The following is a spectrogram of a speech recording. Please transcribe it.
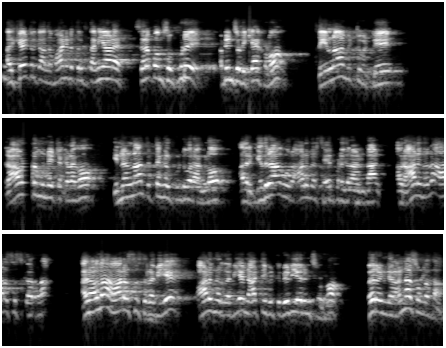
அது கேட்டிருக்கான் அந்த மாநிலத்திற்கு தனியான சிறப்பம்சம் கொடு அப்படின்னு சொல்லி கேட்கணும். அதையெல்லாம் விட்டு விட்டு திராவிட முன்னேற்ற கழகம் என்னெல்லாம் திட்டங்கள் கொண்டு வராங்களோ அதற்கு எதிராக ஒரு ஆளுநர் செயற்படுகிறார் என்றால் அவர் ஆளுநர் ஆர் எஸ் எஸ் காரரா அதனாலதான் ஆர் எஸ் எஸ் ரவியே ஆளுநர் ரவியே நாட்டை விட்டு வெளியேறுன்னு சொல்றோம். வேற இங்க அண்ணா சொன்னதான்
